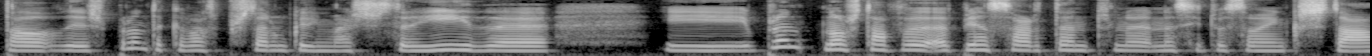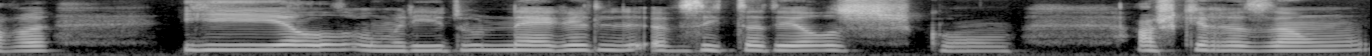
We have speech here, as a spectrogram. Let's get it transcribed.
talvez, pronto, acabasse por estar um bocadinho mais distraída e, pronto, não estava a pensar tanto na, na situação em que estava. E ele, o marido, nega-lhe a visita deles com. Acho que a razão,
